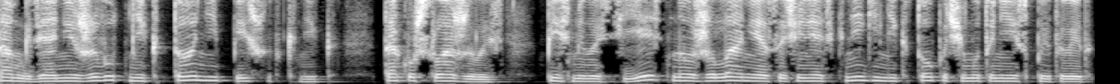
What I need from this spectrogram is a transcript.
там, где они живут, никто не пишет книг. Так уж сложилось. Письменность есть, но желания сочинять книги никто почему-то не испытывает.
